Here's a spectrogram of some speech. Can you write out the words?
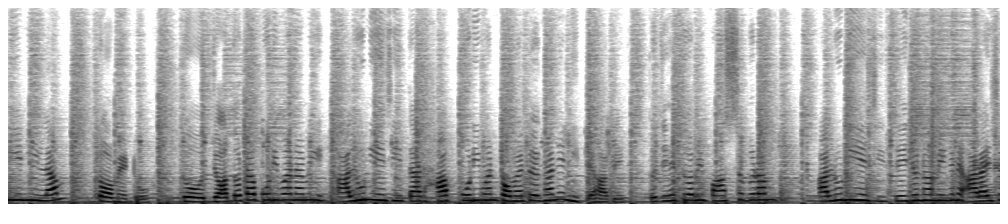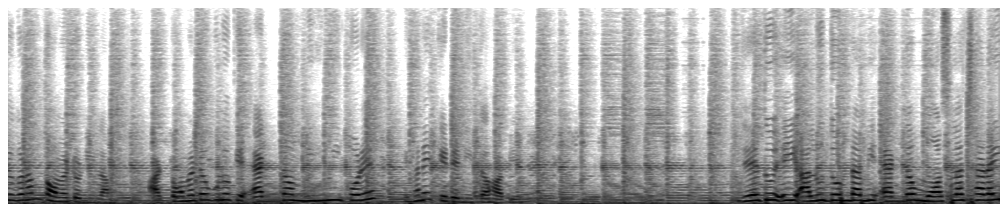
নিয়ে নিলাম টমেটো। তো যতটা পরিমাণ আমি আলু নিয়েছি, তার হাফ পরিমাণ টমেটো এখানে নিতে হবে। তো যেহেতু আমি পাঁচশো গ্রাম আলু নিয়েছি, সেই জন্য আমি এখানে আড়াইশো গ্রাম টমেটো নিলাম। আর টমেটোগুলোকে একদম মিহি করে এখানে কেটে নিতে হবে। যেহেতু এই আলুর দমটা আমি একদম মশলা ছাড়াই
